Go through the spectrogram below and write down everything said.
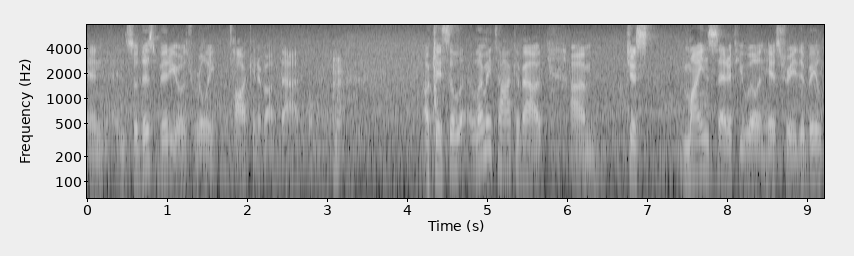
and, and so this video is really talking about that. okay, so let me talk about um, just mindset, if you will, in history. There'll be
